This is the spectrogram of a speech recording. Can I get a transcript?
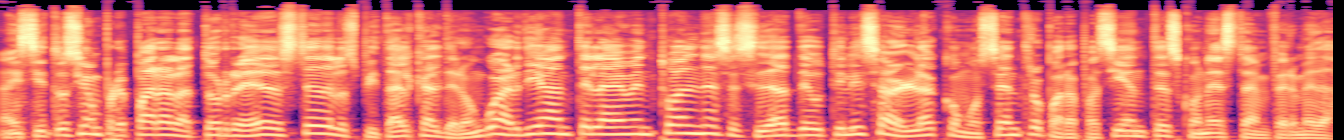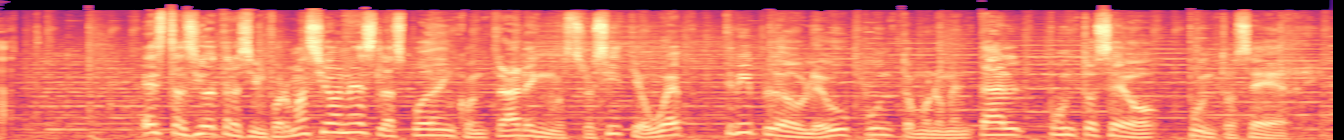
La institución prepara la torre este del Hospital Calderón Guardia ante la eventual necesidad de utilizarla como centro para pacientes con esta enfermedad. Estas y otras informaciones las puede encontrar en nuestro sitio web www.monumental.co.cr.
